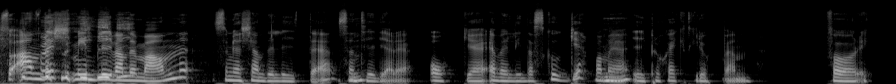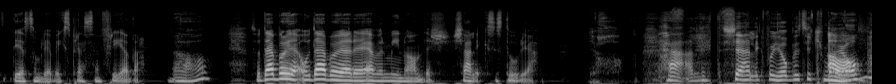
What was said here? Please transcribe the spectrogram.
Så Anders, min blivande man, som jag kände lite sen tidigare, och eh, även Linda Skugge var med i projektgruppen för det som blev Expressen Fredag. Ja. Så där började, och där började även min och Anders kärlekshistoria. Härligt. Kärlek på jobbet tycker man Ja, om.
